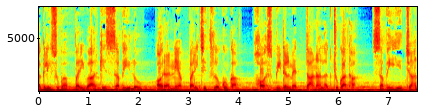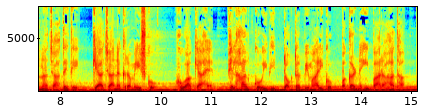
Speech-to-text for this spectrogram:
अगली सुबह परिवार के सभी लोग और अन्य परिचित लोगों का हॉस्पिटल में ताना लग चुका था। सभी ये जानना चाहते थे कि अचानक रमेश को हुआ क्या है। फ़िलहाल कोई भी डॉक्टर बीमारी को पकड़ नहीं पा रहा था।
